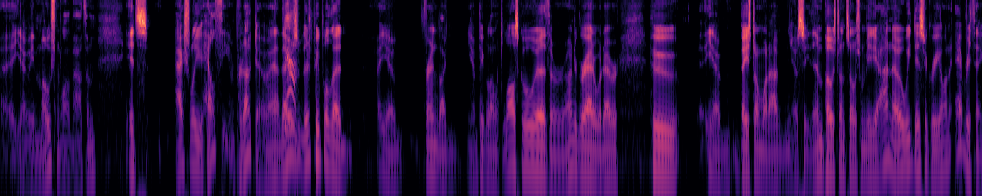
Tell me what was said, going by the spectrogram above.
uh, you know emotional about them, it's actually healthy and productive. I mean, there's Yeah. there's people that uh, you know friend like you know people I went to law school with or undergrad or whatever who you know based on what I you know see them post on social media, I know we disagree on everything.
